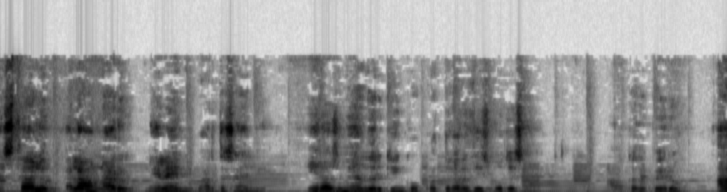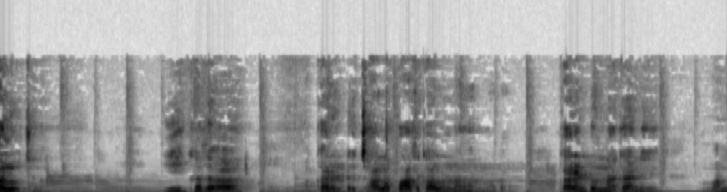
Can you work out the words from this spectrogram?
నేస్తాలు ఎలా ఉన్నారు? నేనే మీ భారతసాయిని ఈరోజు మీ అందరికీ ఇంకో కొత్త కథ తీసుకొచ్చేసాను ఆ కథ పేరు ఆలోచన. ఈ కథ కరెంట్ చాలా పాతకాలం ఉన్నదన్నమాట కరెంట్ ఉన్నా కానీ మన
